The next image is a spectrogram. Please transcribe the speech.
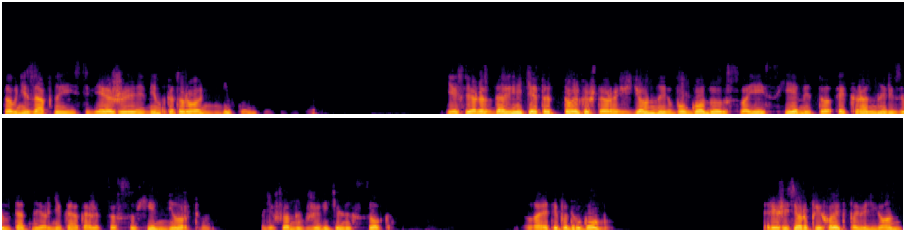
то внезапное и свежее, мимо которого ни если раздавить этот только что рожденный в угоду своей схеме, то экранный результат наверняка окажется сухим, мертвым, лишенным живительных соков. Бывает и по-другому. Режиссер приходит в павильон,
